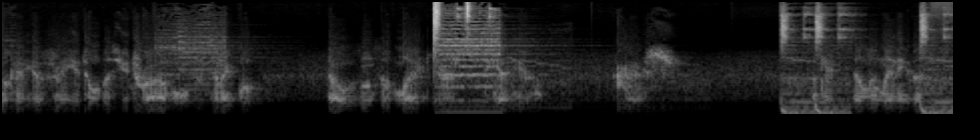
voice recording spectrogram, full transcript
Okay, yesterday you told us you traveled, and I quote, thousands of light years to get here. Crash. Okay, illuminate us.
